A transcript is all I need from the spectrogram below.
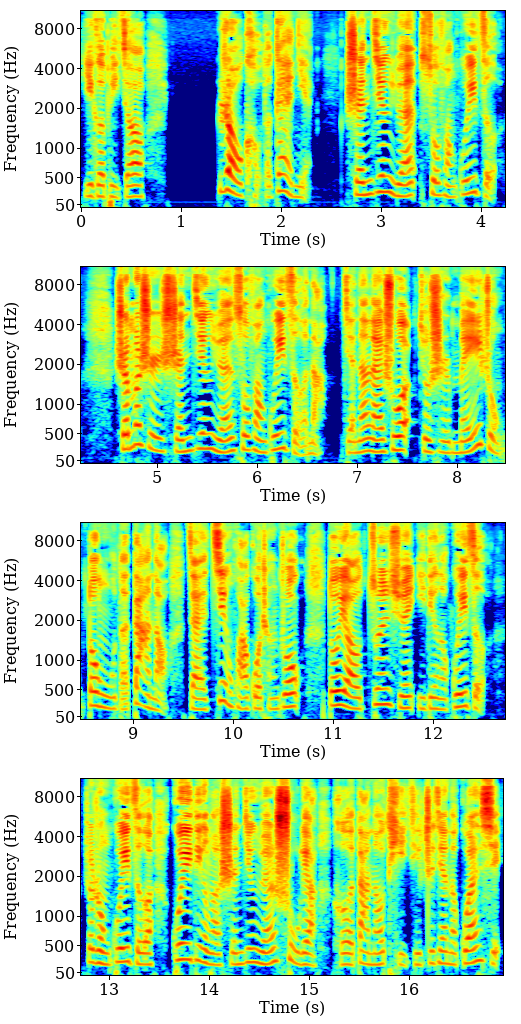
一个比较绕口的概念。神经元缩放规则，什么是神经元缩放规则呢？简单来说，就是每种动物的大脑在进化过程中都要遵循一定的规则。这种规则规定了神经元数量和大脑体积之间的关系。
